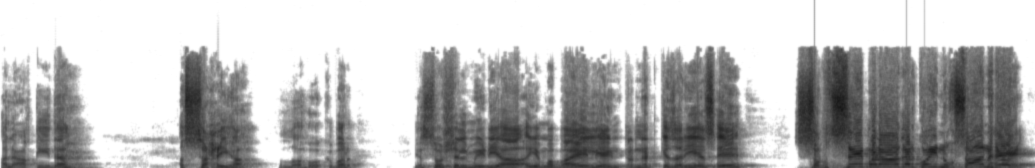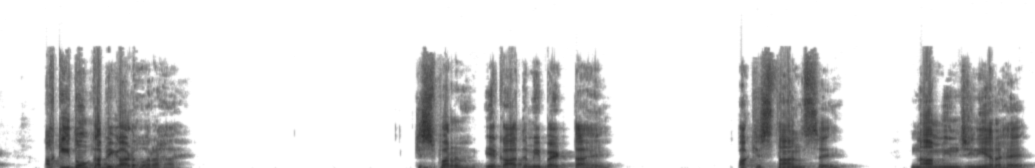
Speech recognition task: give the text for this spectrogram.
अकीदा सहीहा अल्लाह अकबर। ये सोशल मीडिया, ये मोबाइल, या इंटरनेट के ज़रिए से सबसे बड़ा अगर कोई नुकसान है, अकीदों का बिगाड़ हो रहा है। किस पर एक आदमी बैठता है? पाकिस्तान से। नाम इंजीनियर है,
